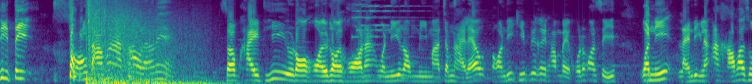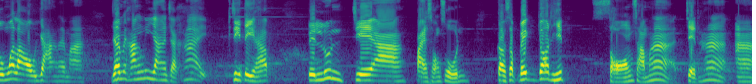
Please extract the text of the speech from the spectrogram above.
จีติสองสามห้าเข้าแล้วเนี่ยสำหรับใครที่รอคอยรอยคอนะ วันนี้เรามีมาจำหน่ายแล้ว ตอนที่คลิปที่เคยทำแบบคนนครศรีวันนี้แลนดิ้งแล้วอะขาวพาซูมว่าเราเอายางอะไรมาย้ำอีกครั้งนี่ยางจากค่ายจีติครับ เป็นรุ่น JR 820 กับสเปคยอดฮิต 235 75 R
